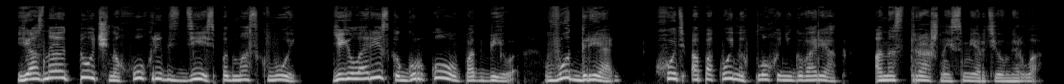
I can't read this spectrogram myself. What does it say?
— «я знаю точно, Хохрик здесь, под Москвой. Ее Лариска Гуркова подбила. Вот дрянь. Хоть о покойных плохо не говорят. Она страшной смертью умерла.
